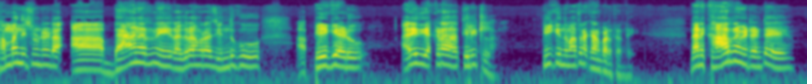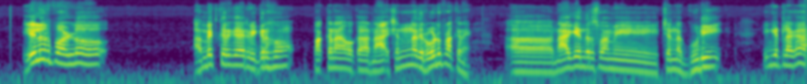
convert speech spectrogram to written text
సంబంధించినటువంటి ఆ బ్యానర్ని రఘురామరాజు ఎందుకు పీకాడు అనేది ఎక్కడ తెలియట్లా? పీకింది మాత్రం కనపడుతుంది. దానికి కారణం ఏంటంటే ఏలూరుపాడులో అంబేద్కర్ గారి విగ్రహం పక్కన ఒక నా చిన్నది రోడ్డు పక్కనే నాగేంద్ర స్వామి చిన్న గుడి ఇంకిట్లాగా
